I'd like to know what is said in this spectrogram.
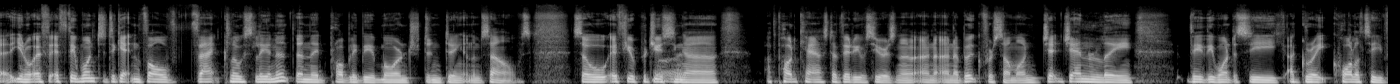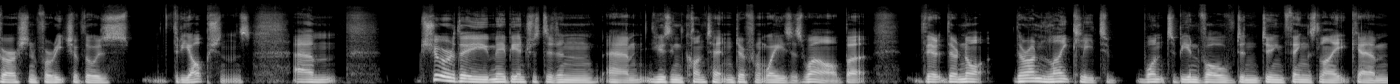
Uh, you know, if, if they wanted to get involved that closely in it, then they'd probably be more interested in doing it themselves. So if you're producing right. a a podcast, a video series, and a, and, and a book for someone, g- generally they, they want to see a great quality version for each of those three options. Um, sure they may be interested in um, using content in different ways as well, but they're they're not they're unlikely to want to be involved in doing things like um,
